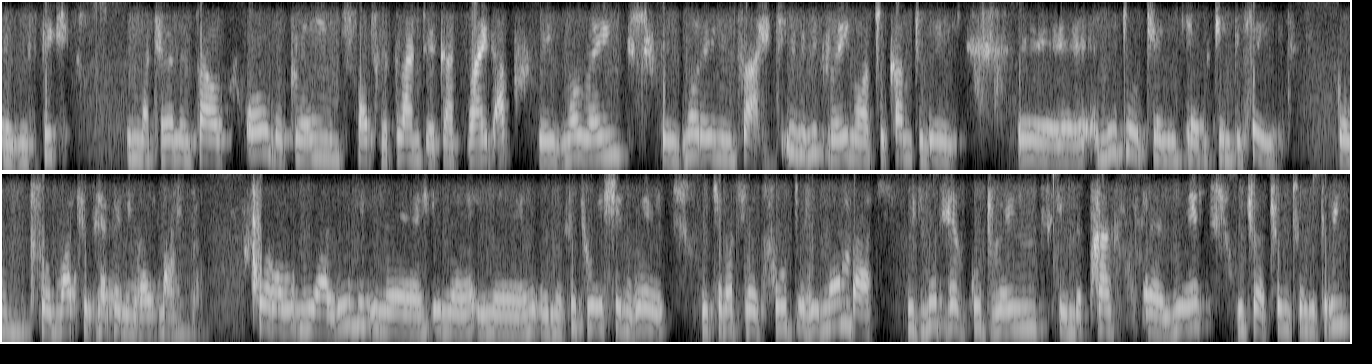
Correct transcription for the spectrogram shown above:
as we speak in Matabeleland South, all the grains that were planted are dried up. There is no rain. There is no rain inside. Even if rain was to come today, uh, Eh, little can, can, can be saved from, from what is happening right now. So we are really in a, in a, in a, in a situation where we cannot have food. Remember, we did not have good rains in the past uh, year, which was 2023,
